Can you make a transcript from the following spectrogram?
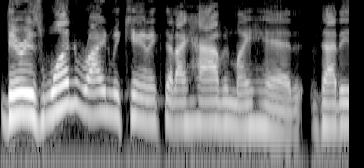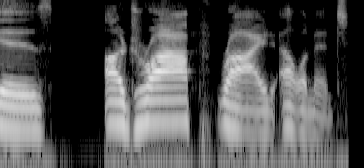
there is one ride mechanic that I have in my head that is a drop ride element,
